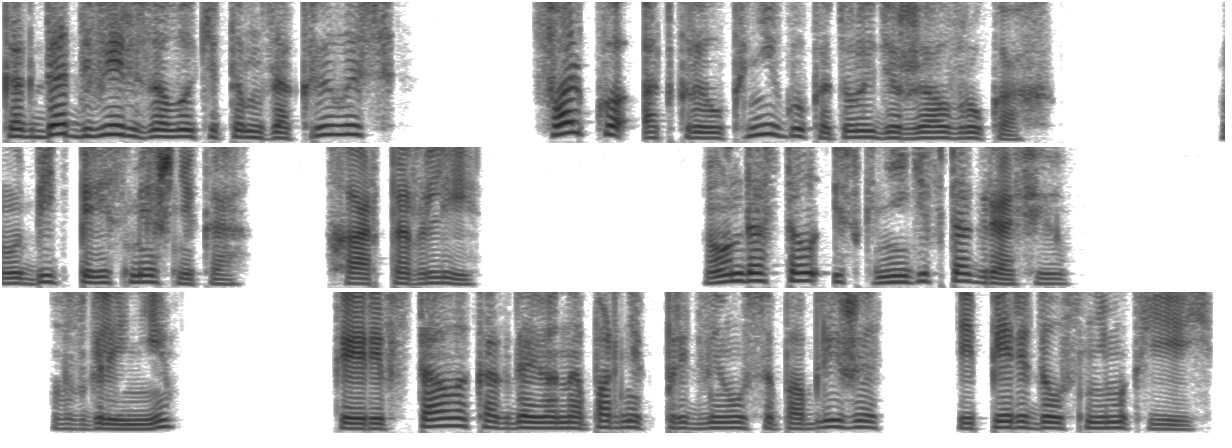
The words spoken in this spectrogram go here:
Когда дверь за локетом закрылась, Фалько открыл книгу, которую держал в руках. «Убить пересмешника» Харпер Ли. Он достал из книги фотографию. «Взгляни». Кэрри встала, когда ее напарник придвинулся поближе и передал снимок ей.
